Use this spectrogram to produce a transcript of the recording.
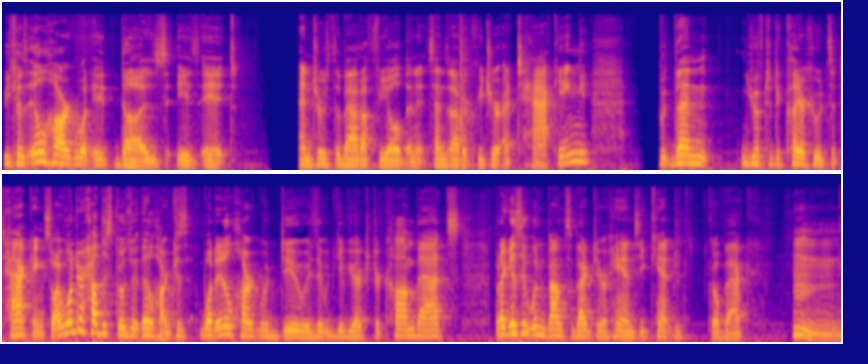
Because Ilharg, what it does is it enters the battlefield and it sends out a creature attacking, but then you have to declare who it's attacking. So I wonder how this goes with Ilharg, because what Ilharg would do is it would give you extra combats, but I guess it wouldn't bounce it back to your hands. You can't just go back. Hmm,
